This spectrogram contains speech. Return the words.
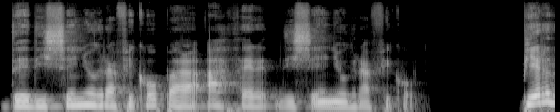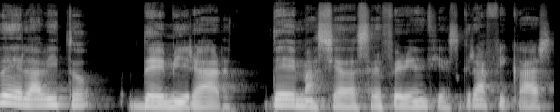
de diseño gráfico para hacer diseño gráfico. Pierde el hábito de mirar demasiadas referencias gráficas,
